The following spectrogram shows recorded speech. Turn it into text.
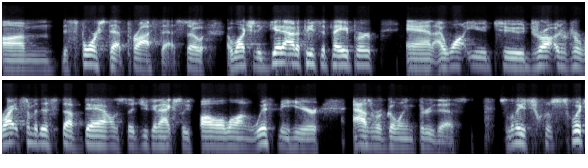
um, this four-step process. So I want you to get out a piece of paper and I want you to draw to write some of this stuff down so that you can actually follow along with me here as we're going through this. So let me switch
